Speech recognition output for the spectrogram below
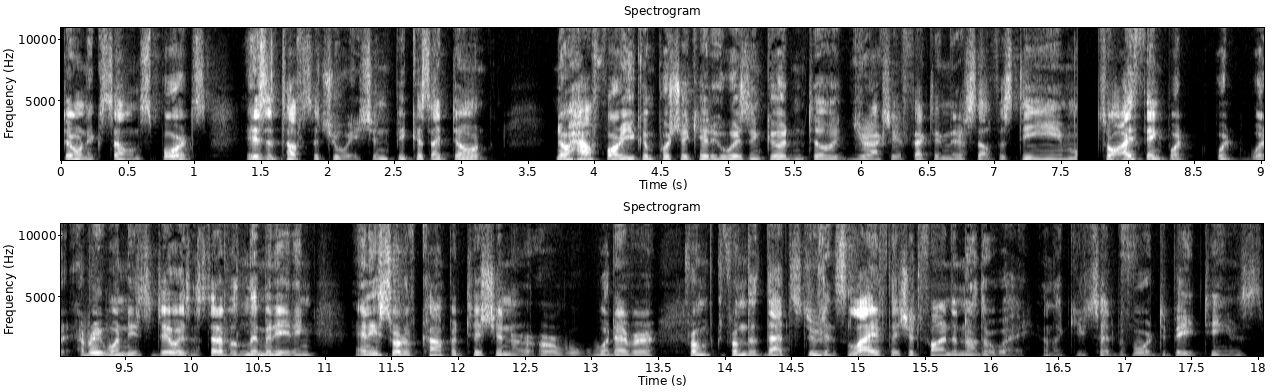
don't excel in sports, is a tough situation because I don't know how far you can push a kid who isn't good until you're actually affecting their self-esteem. So I think what what what everyone needs to do is instead of eliminating any sort of competition or, or whatever from from the, that student's life, they should find another way. And like you said before, debate teams,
